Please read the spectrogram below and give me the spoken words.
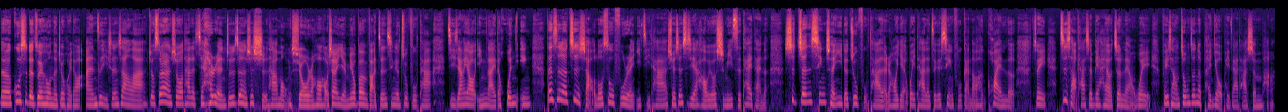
那故事的最后呢，就回到安自己身上啦。就虽然说他的家人就是真的是使他蒙羞，然后好像也没有办法真心的祝福他即将要迎来的婚姻，但是呢，至少罗素夫人以及他学生时期的好友史密斯太太呢，是真心诚意的祝福他的，然后也为他的这个幸福感到很快乐。所以至少他身边还有这两位非常忠贞的朋友陪在他身旁。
